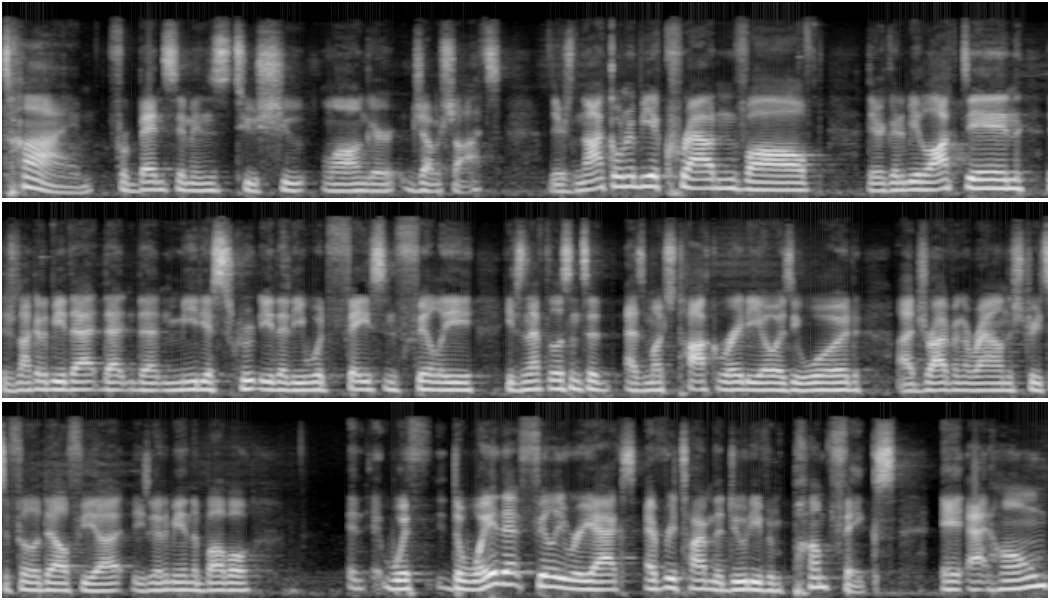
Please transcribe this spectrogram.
time for Ben Simmons to shoot longer jump shots. There's not going to be a crowd involved. They're going to be locked in. There's not going to be that that that media scrutiny that he would face in Philly. He doesn't have to listen to as much talk radio as he would uh, driving around the streets of Philadelphia. He's going to be in the bubble. And with the way that Philly reacts every time the dude even pump fakes at home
